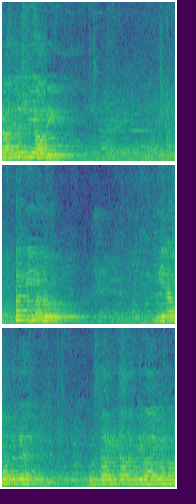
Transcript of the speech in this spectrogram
രാജലക്ഷ്മി ആബി ടി വള്ളൂർ. മീര കൊടുത്തിട്ട് പുരസ്കാരം കിട്ടാത്ത കുട്ടികൾ ആരെങ്കിലും ഉണ്ടോ?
